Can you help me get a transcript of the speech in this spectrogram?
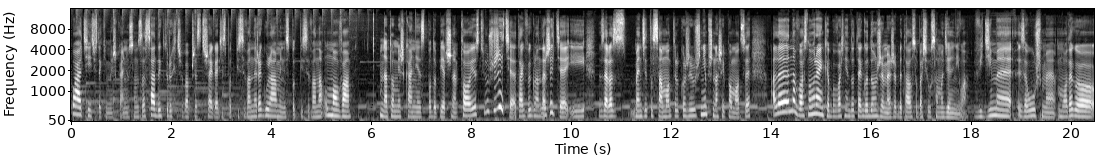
płacić, w takim mieszkaniu są zasady, których trzeba przestrzegać, jest podpisywany regulamin, jest podpisywana umowa. Na to mieszkanie z podopiecznym. To jest już życie, tak wygląda życie, i zaraz będzie to samo, tylko że już nie przy naszej pomocy, ale na własną rękę, bo właśnie do tego dążymy, żeby ta osoba się usamodzielniła. Widzimy, załóżmy, młodego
